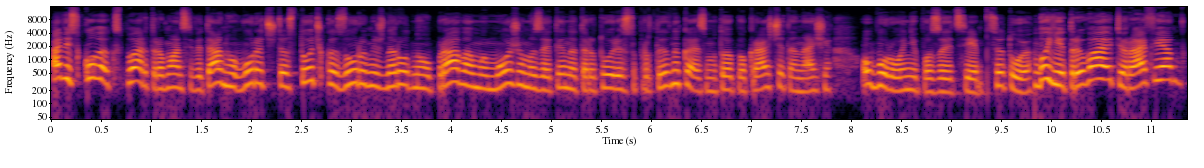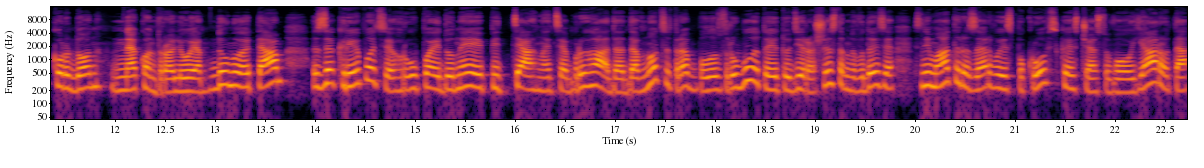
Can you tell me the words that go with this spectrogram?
А військовий експерт Роман Світан говорить, що з точки зору міжнародного права ми можемо зайти на територію супротивника з метою покращити наші оборонні позиції. Цитую: бої тривають. Рафія кордон не контролює. Думаю, там закріпиться група і до неї підтягнеться бригада. Давно це треба було зробити. І тоді рашистам доведеться знімати резерви із Покровська із часового яру та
